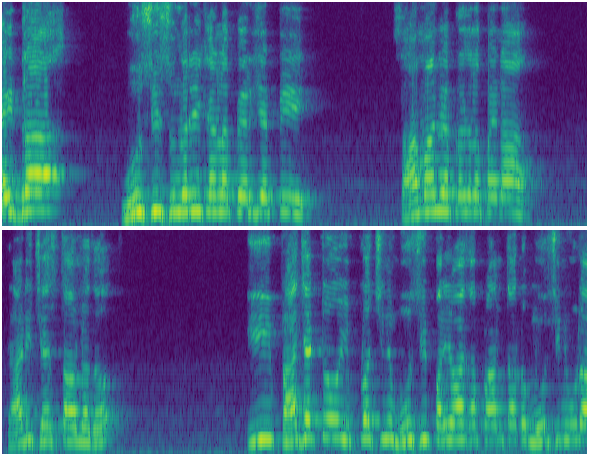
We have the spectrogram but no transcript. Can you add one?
హైడ్రా మూసి సుందరీకరణ పేరు చెప్పి సామాన్య ప్రజల పైన దాడి చేస్తా ఉన్నదో ఈ ప్రాజెక్టు ఇప్పుడు వచ్చిన మూసి పరివాహక ప్రాంతాలు మూసిని కూడా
